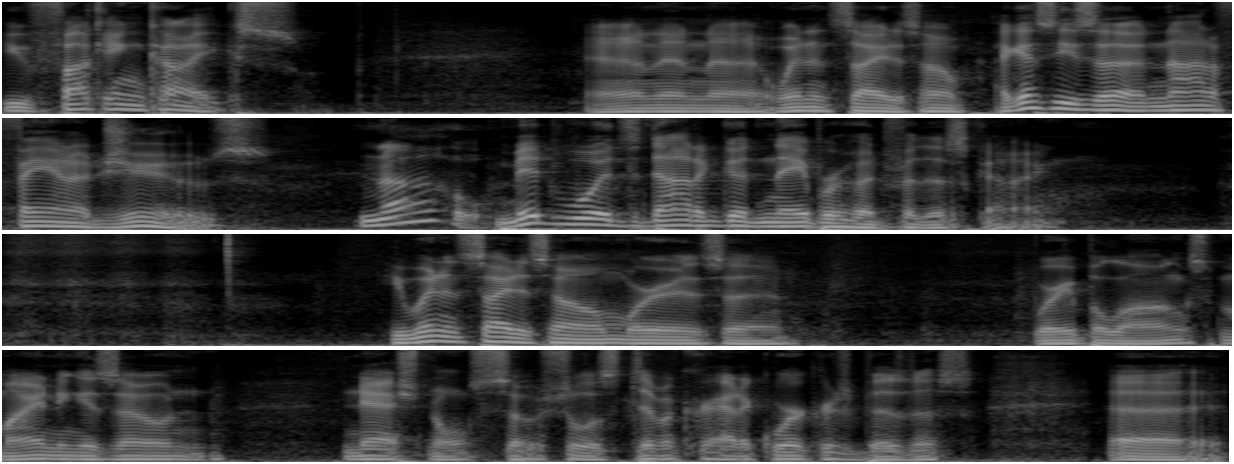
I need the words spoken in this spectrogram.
you fucking kikes," and then uh, went inside his home. I guess he's uh, not a fan of Jews. No. Midwood's not a good neighborhood for this guy. He went inside his home where his uh, where he belongs, minding his own National Socialist Democratic Workers business. Uh,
